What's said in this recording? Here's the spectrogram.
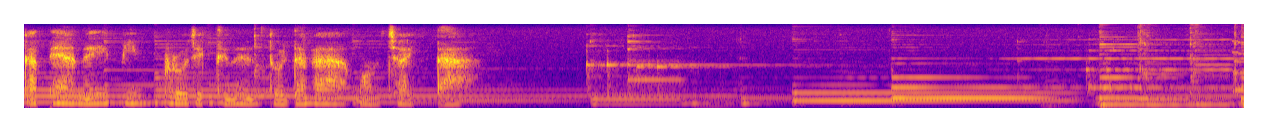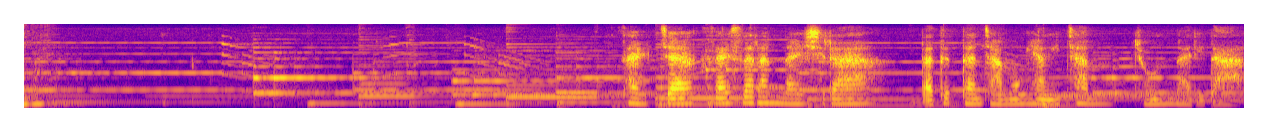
카페 안의 빔 프로젝트는 돌다가 멈춰 있다. 살짝 쌀쌀한 날씨라 따뜻한 자몽향이 참 좋은 날이다.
